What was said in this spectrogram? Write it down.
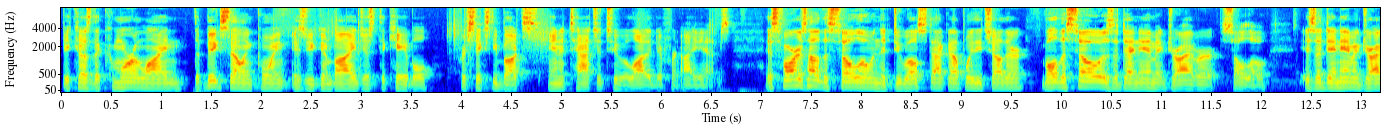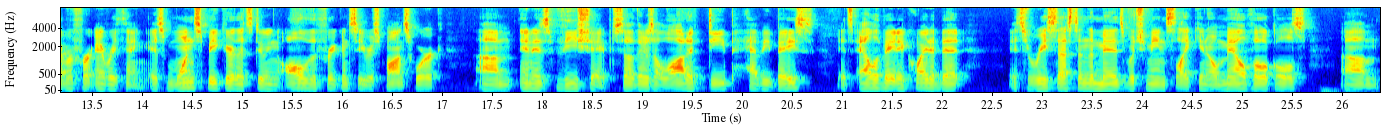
because the Kimura line, the big selling point is you can buy just the cable for 60 bucks and attach it to a lot of different IEMs. As far as how the solo and the duo stack up with each other, well, the solo is a dynamic driver, solo, is a dynamic driver for everything. It's one speaker that's doing all of the frequency response work um, and it's V-shaped. So there's a lot of deep, heavy bass. It's elevated quite a bit. It's recessed in the mids, which means like, you know, male vocals, um,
